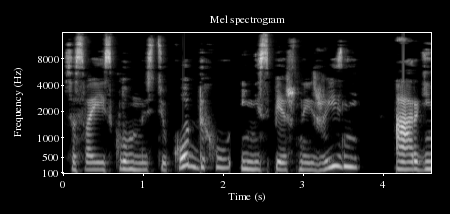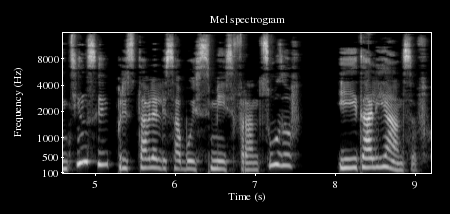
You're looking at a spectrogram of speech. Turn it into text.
со своей склонностью к отдыху и неспешной жизни, а аргентинцы представляли собой смесь французов и итальянцев,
